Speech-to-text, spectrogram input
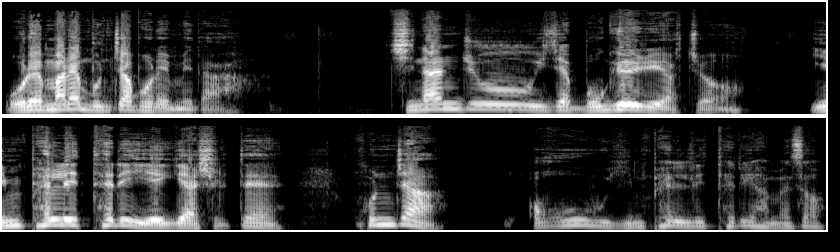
오랜만에 문자 보냅니다. 지난주 이제 목요일이었죠. 임펠리테리 얘기하실 때 혼자 어우 임펠리테리 하면서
